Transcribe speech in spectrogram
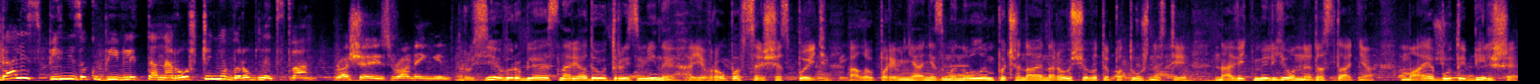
Далі спільні закупівлі та нарощення виробництва. Росія виробляє снаряди у три зміни, а Європа все ще спить. Але у порівнянні з минулим починає нарощувати потужності. Навіть мільйон недостатньо. Має бути більше.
